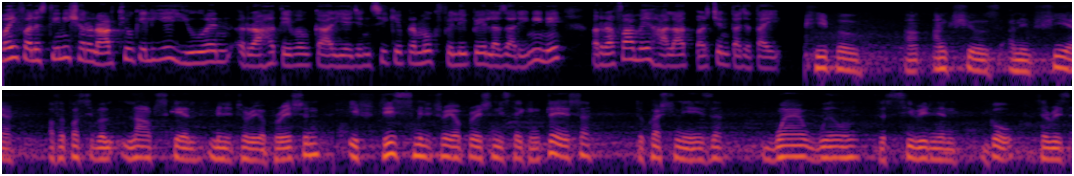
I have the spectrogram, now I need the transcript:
वहीं फलस्तीनी शरणार्थियों के लिए यूएन राहत एवं कार्य एजेंसी के प्रमुख फिलिपे लजारिनी ने रफा में हालात पर चिंता जताई। Of a possible large-scale military operation. If this military operation is taking place, the question is, where will the civilian go? There is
